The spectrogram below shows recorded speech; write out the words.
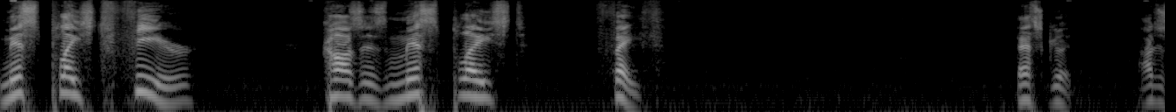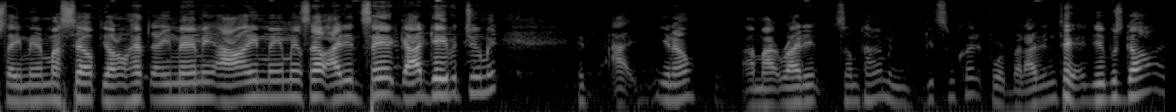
Misplaced fear causes misplaced faith. That's good. I'll just amen myself. Y'all don't have to amen me. I'll amen myself. I didn't say it. God gave it to me. You know, I might write it sometime and get some credit for it, but I didn't take it. It was God.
